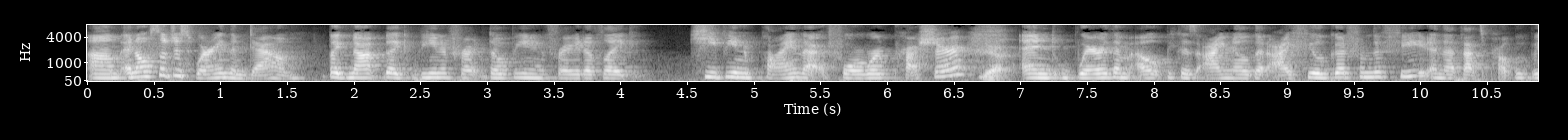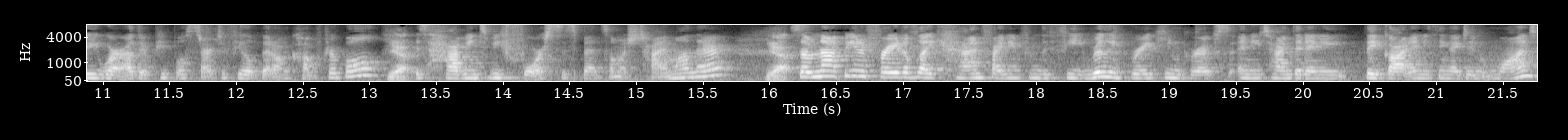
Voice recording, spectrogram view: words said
um, and also just wearing them down, like not like being afraid, don't being afraid of like keeping applying that forward pressure Yeah. and wear them out because I know that I feel good from the feet and that that's probably where other people start to feel a bit uncomfortable Yeah. is having to be forced to spend so much time on there. Yeah. So not being afraid of like hand fighting from the feet, really breaking grips anytime that any they got anything I didn't want,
